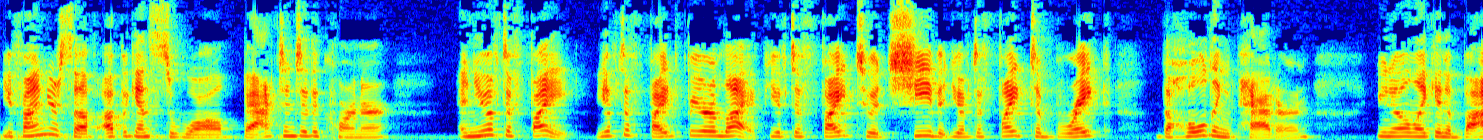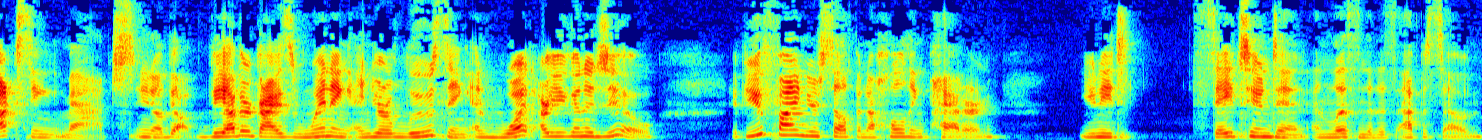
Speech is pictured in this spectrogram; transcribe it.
You find yourself up against a wall, backed into the corner, and you have to fight. You have to fight for your life. You have to fight to achieve it. You have to fight to break the holding pattern. You know, like in a boxing match, you know, the, the other guy's winning and you're losing. And what are you going to do? If you find yourself in a holding pattern, you need to stay tuned in and listen to this episode.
